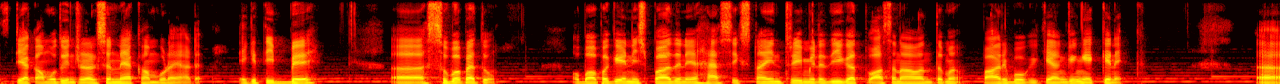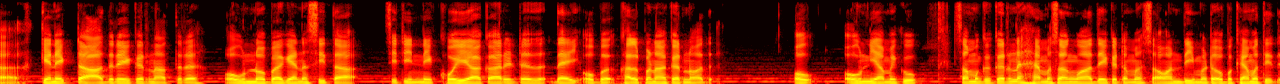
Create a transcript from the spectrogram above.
ස්ටිය කමුතු ඉන්ටරක්ෂණයක් කම්බුණයට එක තිබ්බේ සුභ පැතුම් ඔබ අපගේ නිෂ්පාදනය හැ693 මිලදීගත් වාසනාවන්තම පාරිභෝගිකයන්ගෙන් එක් කෙනෙක් කෙනෙක්ට ආදරය කරන අතර ඔවුන් ඔබ ගැන සිතා සිටින්නේ කොයි ආකාරයට දැයි ඔබ කල්පනා කරනවාද? ඔවු ඔවුන් යමෙකු සමඟ කරන හැම සංවාදයකටම සවන්දීමට ඔබ කැමතිද?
